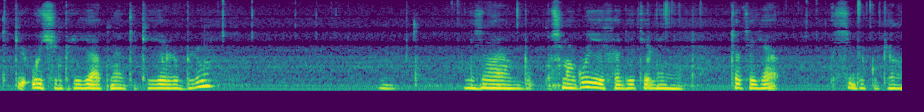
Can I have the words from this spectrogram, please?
Такие очень приятные, такие я люблю. Не знаю, смогу я ходить или нет. Вот это я себе купила.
